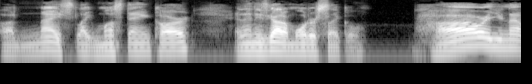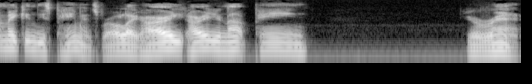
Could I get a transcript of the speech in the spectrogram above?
a, a nice like Mustang car, and then he's got a motorcycle how are you not making these payments, bro? Like, how are how are you not paying your rent?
